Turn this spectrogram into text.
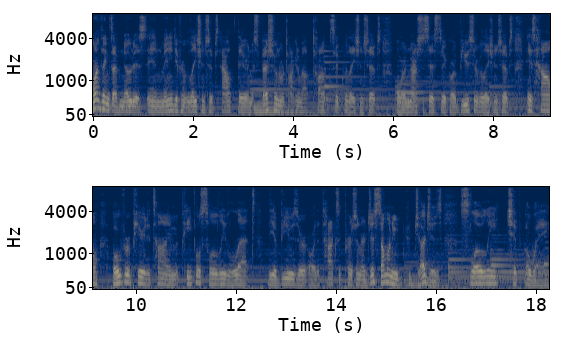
one of the things I've noticed in many different relationships out there, and especially when we're talking about toxic relationships or narcissistic or abusive relationships, is how over a period of time people slowly let the abuser or the toxic person or just someone who, who judges slowly chip away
